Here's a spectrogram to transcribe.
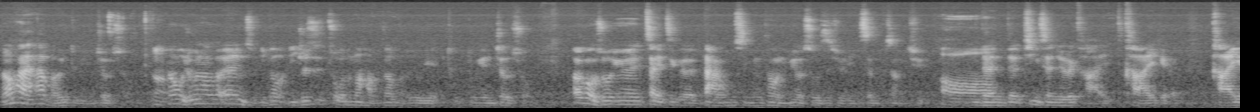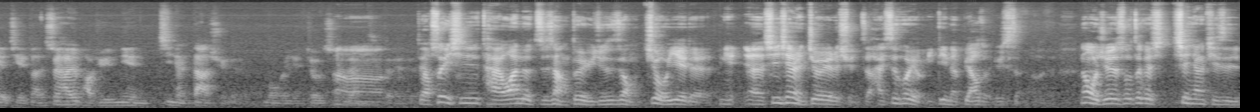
然后后来他跑去读研究所，嗯然后我就问他说：“哎、你你跟我你就是做那么好，你干嘛读研读读研究所？”他跟我说：“因为在这个大公司里面，通常你没有硕士学历升不上去，哦你的你的晋升就会卡一卡一个卡一个阶段，所以他就跑去念暨南大学的某个研究所这样子。嗯对对对。对啊，所以其实台湾的职场对于就是这种就业的年呃新鲜人就业的选择，还是会有一定的标准去审核的。那我觉得说这个现象其实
